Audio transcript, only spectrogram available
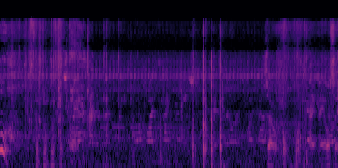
So, I, I also.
